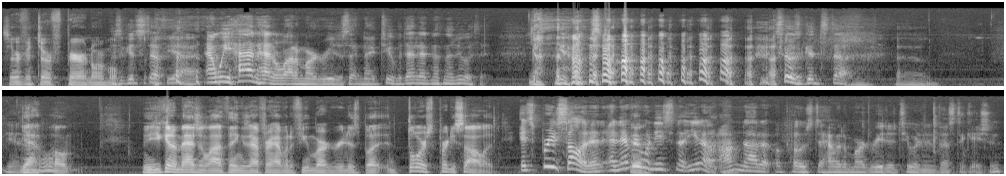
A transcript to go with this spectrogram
Surf and turf It was paranormal. good stuff, yeah. And we had had a lot of margaritas that night too, but that had nothing to do with it. You know, so, so it was good stuff. Um, Yeah. yeah, well, I mean, you can imagine a lot of things after having a few margaritas, but Thor's pretty solid. It's pretty solid, and, and everyone Yeah. needs to know. You know, I'm not opposed to having a margarita to an investigation.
